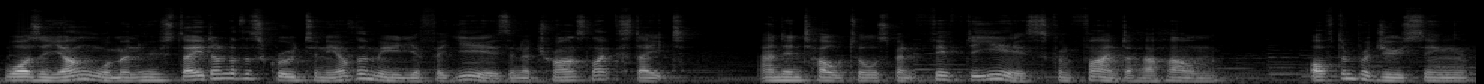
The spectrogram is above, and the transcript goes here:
was a young woman who stayed under the scrutiny of the media for years in a trance like state and in total spent 50 years confined to her home often producing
